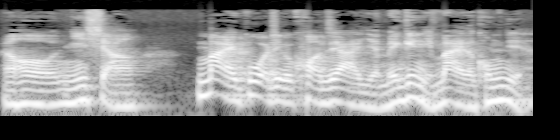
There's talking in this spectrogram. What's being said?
然后你想迈过这个框架，也没给你迈的空间。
